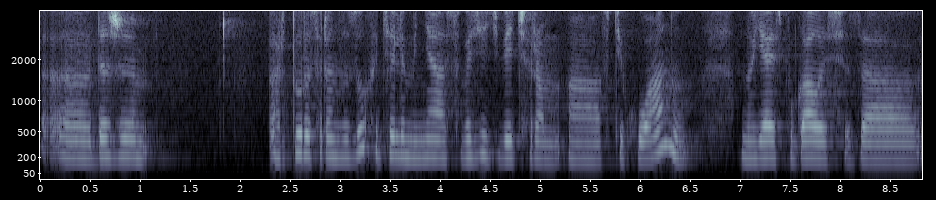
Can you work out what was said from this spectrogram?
э, даже Артура с хотели меня свозить вечером э, в Тихуану, но я испугалась за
